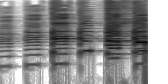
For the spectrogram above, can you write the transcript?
Ha ha ha ha ha!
